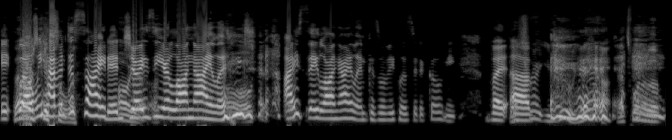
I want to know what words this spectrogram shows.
It, well, we haven't the- decided, Oh, yeah, Jersey or Long Island. Oh, okay. I say Long Island because we'll be closer to Coney. But That's um, right, you do. Yeah, that's one of the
